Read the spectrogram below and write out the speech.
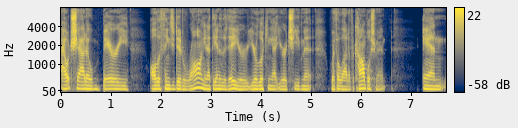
outshadow, bury all the things you did wrong. And at the end of the day, you're you're looking at your achievement with a lot of accomplishment. And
